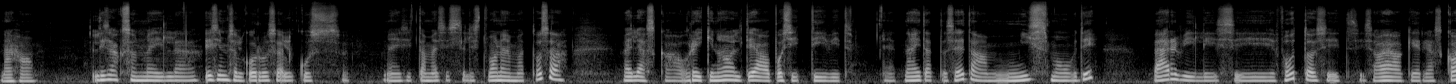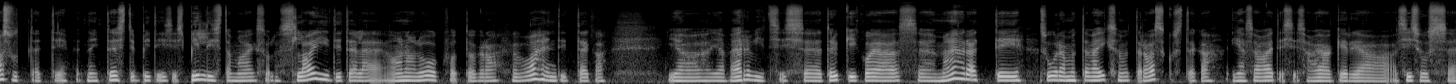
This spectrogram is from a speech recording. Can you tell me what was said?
näha. lisaks on meil äh, esimesel korrusel, kus me esitame siis sellist vanemat osa, väljas ka originaaldiapositiivid, et näidata seda, mismoodi värvilisi fotosid siis ajakirjas kasutati, et neid tõesti pidi siis pildistama, eks ole, slaididele analoogfotograafia vahenditega ja, ja värvid siis trükikojas määrati suuremate-väiksemate raskustega ja saadi siis ajakirja sisusse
